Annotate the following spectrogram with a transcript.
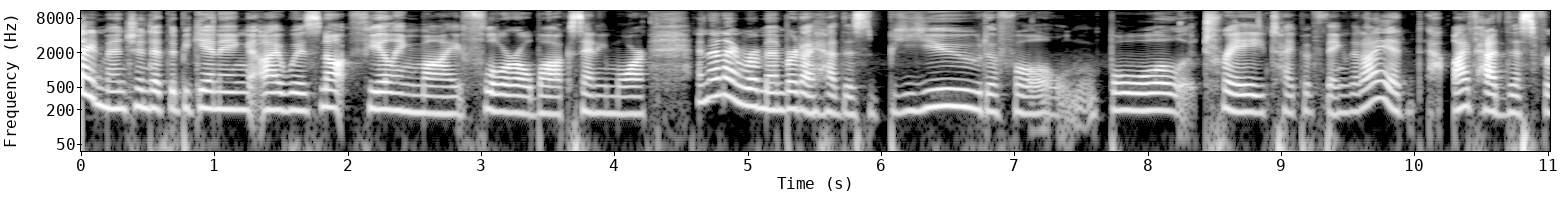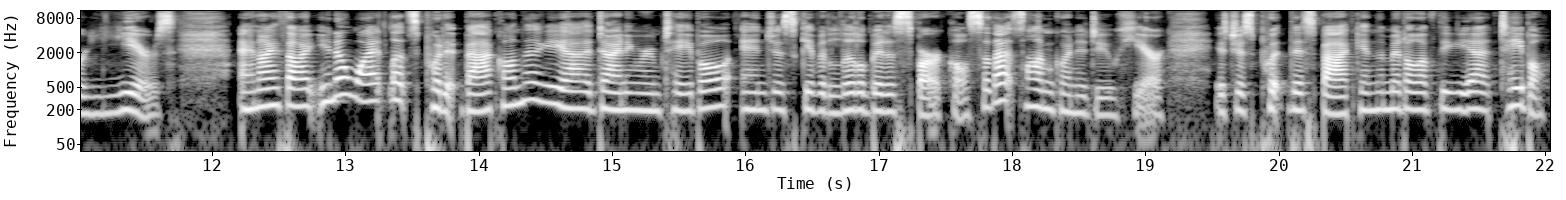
I had mentioned at the beginning, I was not feeling my floral box anymore. And then I remembered I had this beautiful bowl tray type of thing that I had, I've had this for years. And I thought, you know what, let's put it back on the uh, dining room table and just give it a little bit of sparkle. So that's all I'm going to do here is just put this back in the middle of the uh, table.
